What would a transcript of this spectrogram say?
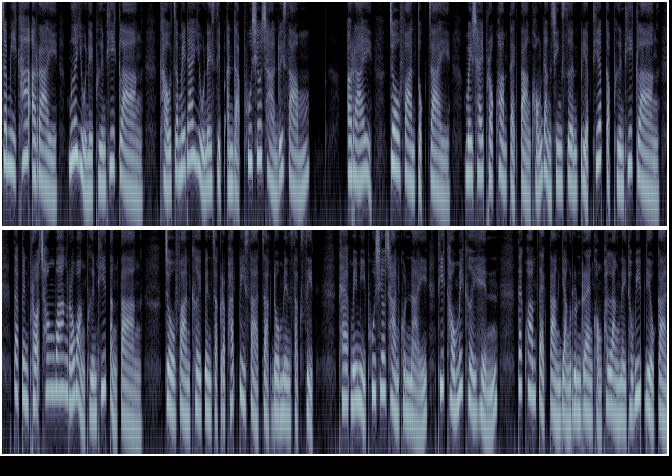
จะมีค่าอะไรเมื่ออยู่ในพื้นที่กลาง เขาจะไม่ได้อยู่ในสิบอันดับผู้เชี่ยวชาญด้วยซ้ำอะไร โจฟานตกใจ ไม่ใช่เพราะความแตกต่างของดั่งชิงเซินเปรียบเทียบกับพื้นที่กลาง แต่เป็นเพราะช่องว่างระหว่างพื้นที่ต่างๆ โจฟานเคยเป็นจักรพรรดิปีศาจจากโดเมนศักดิ์สิทธิ์ แทบไม่มีผู้เชี่ยวชาญคนไหนที่เขาไม่เคยเห็น แต่ความแตกต่างอย่างรุนแรงของพลังในทวีปเดียวกัน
